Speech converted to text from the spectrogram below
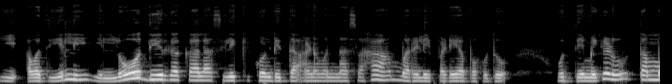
ಈ ಅವಧಿಯಲ್ಲಿ ಎಲ್ಲೋ ದೀರ್ಘಕಾಲ ಸಿಲುಕಿಕೊಂಡಿದ್ದ ಹಣವನ್ನು ಸಹ ಮರಳಿ ಪಡೆಯಬಹುದು. ಉದ್ಯಮಿಗಳು ತಮ್ಮ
